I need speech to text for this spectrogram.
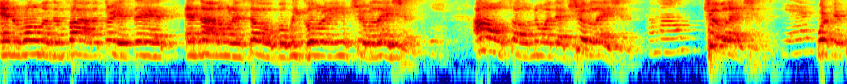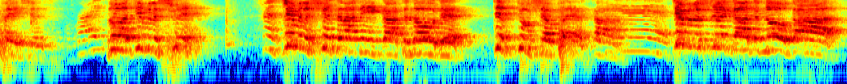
In the Romans in 5 and 3 it said, and not only so, but we glory in tribulations also knowing that tribulations, come on, tribulations, yes, working patience. Right. Lord, give me the strength. strength. Give me the strength that I need, God, to know that this too shall pass, God. Yes. Give me the strength, God, to know, God,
